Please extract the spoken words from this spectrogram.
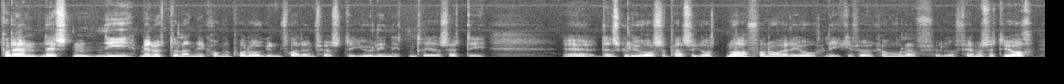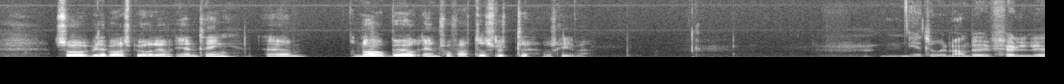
på den nesten ni minutter lange kongeprologen fra den 1. juli 1973 eh, Den skulle jo også passe godt nå, for nå er det jo like før kong Olav fyller 75 år. Så vil jeg bare spørre deg om én ting. Ehm, når bør en forfatter slutte å skrive? Jeg tror man bør følge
